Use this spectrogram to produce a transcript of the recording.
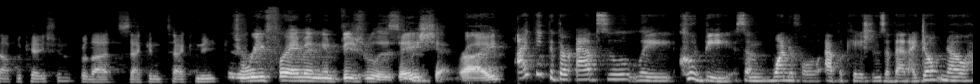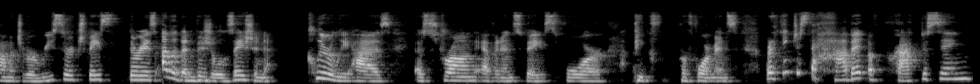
application for that second technique? It's reframing and visualization, hmm. right? I think that there absolutely could be some wonderful applications of that. I don't know how much of a research base there is other than visualization clearly has a strong evidence base for peak performance. But I think just the habit of practicing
